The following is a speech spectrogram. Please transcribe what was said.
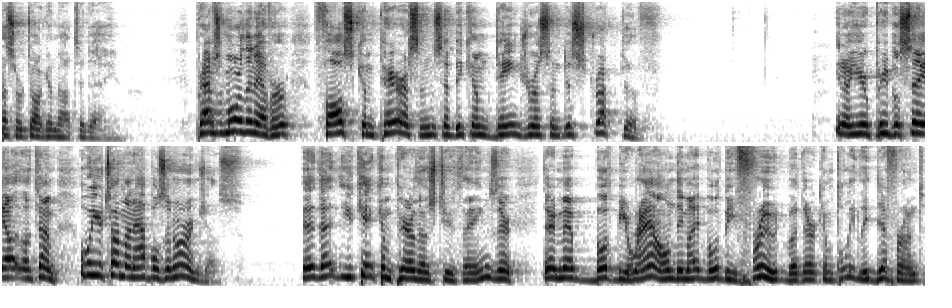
That's what we're talking about today. Perhaps more than ever, false comparisons have become dangerous and destructive. You know, you hear people say all the time, oh, well, you're talking about apples and oranges. That- that- you can't compare those two things. They're, they may both be round, they might both be fruit, but they're completely different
